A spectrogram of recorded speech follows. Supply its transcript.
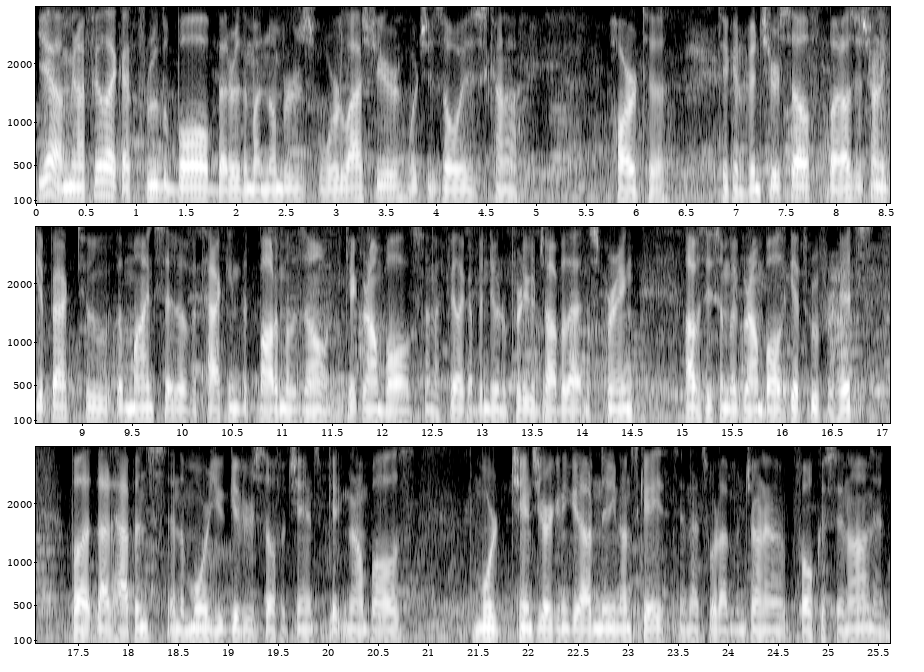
Yeah, I mean, I feel like I threw the ball better than my numbers were last year, which is always kind of hard to to convince yourself. But I was just trying to get back to the mindset of attacking the bottom of the zone, you get ground balls, and I feel like I've been doing a pretty good job of that in the spring. Obviously, some of the ground balls get through for hits, but that happens. And the more you give yourself a chance of getting ground balls, the more chance you are going to get out and inning unscathed. And that's what I've been trying to focus in on. And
